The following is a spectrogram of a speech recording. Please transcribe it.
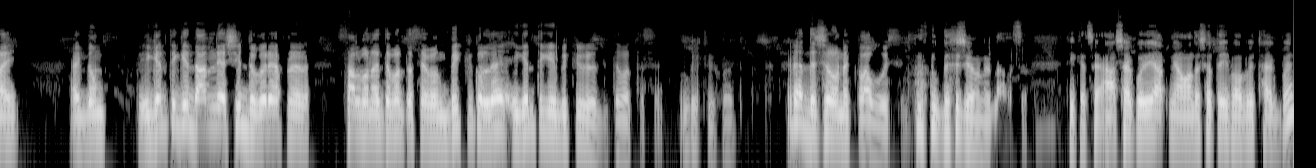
নাই একদম এখান থেকে ধান নিয়ে সিদ্ধ করে আপনার চাল বানাইতে পারতেছে এবং বিক্রি করলে এখান থেকে বিক্রি করে দিতে পারতেছে। বিক্রি করে এটা দেশের অনেক লাভ হয়েছে। দেশের অনেক লাভ আছে ঠিক আছে আশা করি আপনি আমাদের সাথে এইভাবে থাকবেন।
